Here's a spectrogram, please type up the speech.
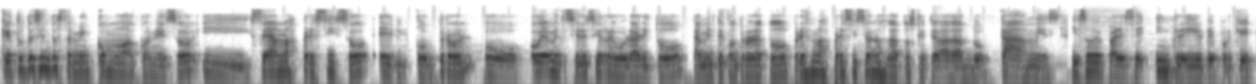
que tú te sientas también cómoda con eso y sea más preciso el control o obviamente si eres irregular y todo, también te controla todo, pero es más preciso en los datos que te va dando cada mes y eso me parece increíble porque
